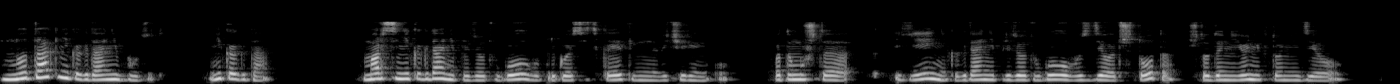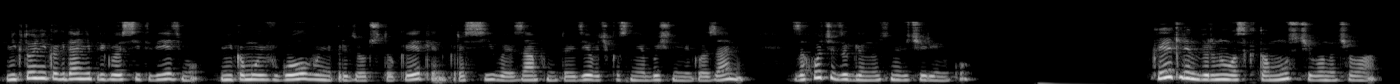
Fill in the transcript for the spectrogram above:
Но так никогда не будет. Никогда. Марси никогда не придет в голову пригласить Кейтлин на вечеринку, потому что ей никогда не придет в голову сделать что-то, что до нее никто не делал. Никто никогда не пригласит ведьму, никому и в голову не придет, что Кэтлин, красивая, замкнутая девочка с необычными глазами, захочет заглянуть на вечеринку. Кэтлин вернулась к тому, с чего начала.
